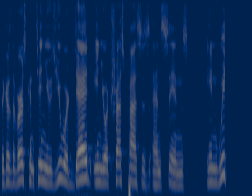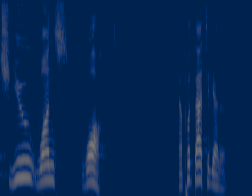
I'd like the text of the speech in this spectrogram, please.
Because the verse continues You were dead in your trespasses and sins, in which you once walked. Now, put that together.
